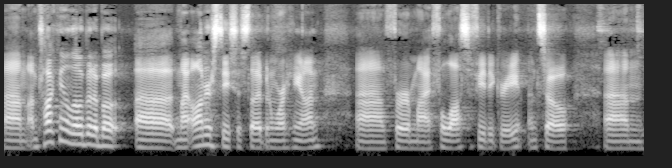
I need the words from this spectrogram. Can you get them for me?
um, I'm talking a little bit about uh, my honors thesis that I've been working on uh, for my philosophy degree, and so. Um,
